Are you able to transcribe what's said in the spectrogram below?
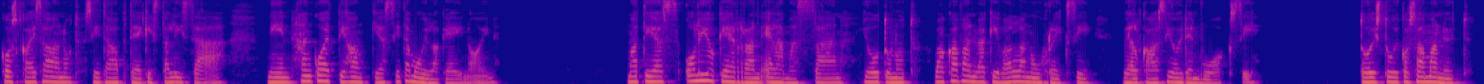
koska ei saanut sitä apteekista lisää, niin hän koetti hankkia sitä muilla keinoin. Matias oli jo kerran elämässään joutunut vakavan väkivallan uhriksi velka-asioiden vuoksi. Toistuiko sama nyt,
